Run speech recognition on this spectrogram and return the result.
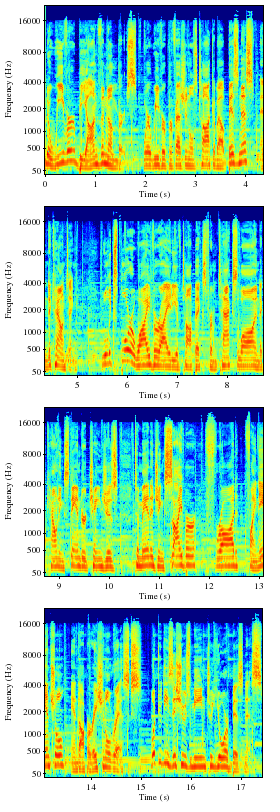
to Weaver Beyond the Numbers, where Weaver professionals talk about business and accounting. We'll explore a wide variety of topics from tax law and accounting standard changes to managing cyber, fraud, financial, and operational risks. What do these issues mean to your business?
